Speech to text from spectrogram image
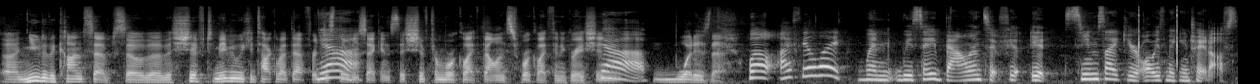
uh, new to the concept. So the, the shift, maybe we can talk about that for just 30 seconds. The shift from work-life balance to work-life integration. Yeah. What is that? Well, I feel like when we say balance, it feel, it seems like you're always making trade-offs.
